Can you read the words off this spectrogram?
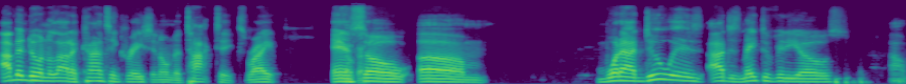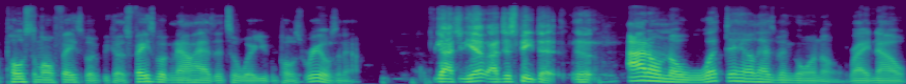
I've been doing a lot of content creation on the TikToks, right? And Okay. so, um, what I do is I just make the videos. I'll post them on Facebook because Facebook now has it to where you can post reels now. Got you. Yep, I just peeped that. Yeah. I don't know what the hell has been going on right now.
